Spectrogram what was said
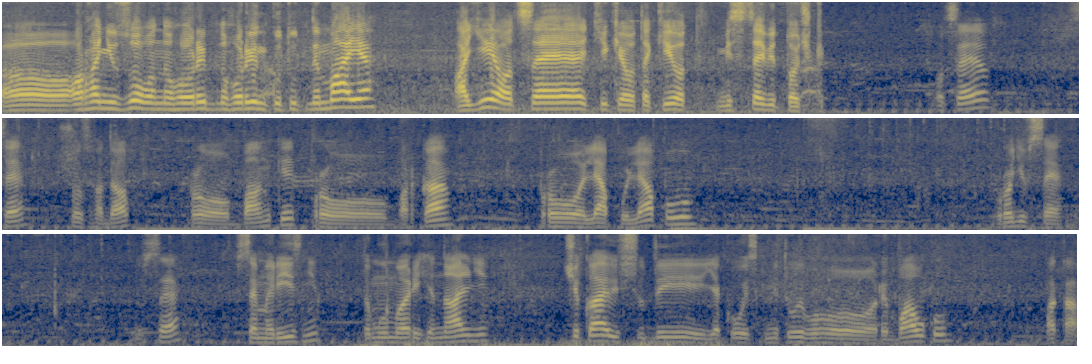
е, організованого рибного ринку тут немає, а є оце тільки отакі от місцеві точки. Оце все, що згадав про банки, про барка, про ляпу-ляпу. Вроді все. Ну все. Все ми різні, тому ми оригінальні. Чекаю сюди якогось кмітливого рибалку. Пока.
